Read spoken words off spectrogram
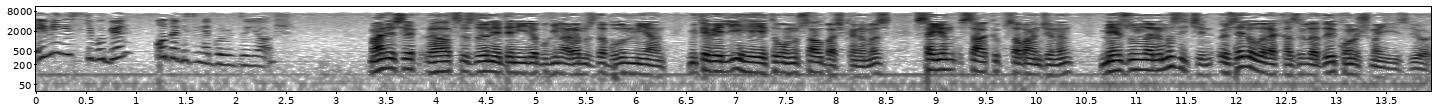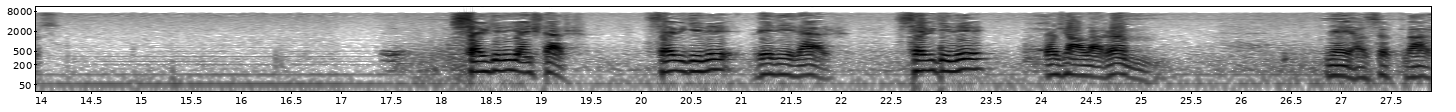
Eminiz ki bugün o da bizimle gurur duyuyor. Maalesef rahatsızlığı nedeniyle bugün aramızda bulunmayan mütevelli heyeti onursal başkanımız Sayın Sakıp Sabancı'nın mezunlarımız için özel olarak hazırladığı konuşmayı izliyoruz. Sevgili gençler, sevgili veliler, sevgili hocalarım, ne yazıklar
